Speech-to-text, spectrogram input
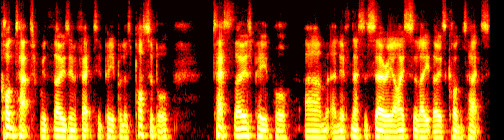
contact with those infected people as possible, test those people, um, and if necessary, isolate those contacts,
